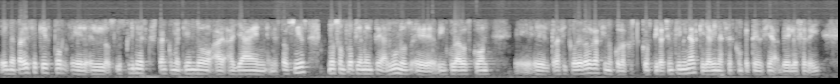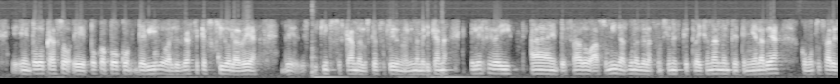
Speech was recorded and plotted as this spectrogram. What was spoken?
Eh, me parece que es por eh, los, crímenes que se están cometiendo allá en, Estados Unidos, no son propiamente algunos eh, vinculados con eh, el tráfico de drogas, sino con la conspiración criminal que ya viene a ser competencia del FBI. Eh, en todo caso, eh, poco a poco, debido al desgaste que ha sufrido la DEA de, distintos escándalos que ha sufrido en la Unión Americana, el FBI ha empezado a asumir algunas de las funciones que tradicionalmente tenía la DEA. Como tú sabes,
